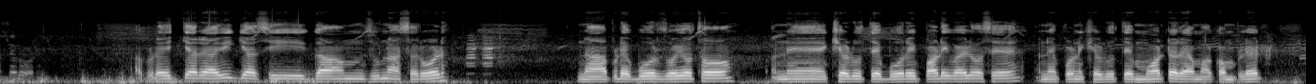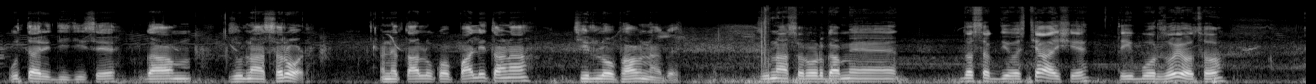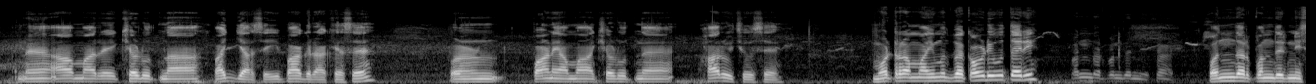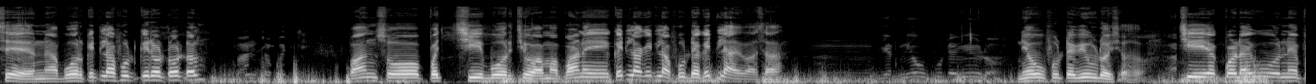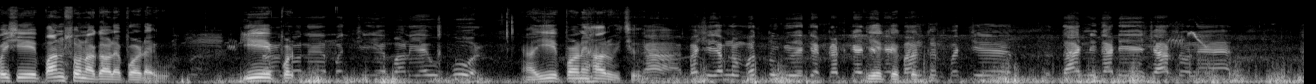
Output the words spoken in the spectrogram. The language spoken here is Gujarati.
આપણે અત્યારે આવી ગયા છીએ ગામ જૂના સરોડ ના, આપણે બોર જોયો હતો અને ખેડૂતે બોરે પાડી વાળ્યો છે અને પણ ખેડૂતે મોટર આમાં કમ્પ્લેટ ઉતારી દીધી છે. ગામ જૂના સરોડ અને તાલુકો પાલીતાણા, જિલ્લો ભાવનગર. જૂના સરોડ ગામે દસક દિવસ થયા હશે, તે બોર જોયો હતો અને આ મારે ખેડૂતના ભાગ્યા છે એ ભાગ રાખે છે. પણ પાણીમાં ખેડૂતને સારું થયું છે. મોટરામાં હિંમતભાઈ કવડી ઉતારી? પંદર પંદરની સાઠ. પંદર પંદરની છે અને આ બોર કેટલા ફૂટ કર્યો ટોટલ? પાંચસો પચીસ. બોર થયો. આમાં પાણી કેટલા કેટલા ફૂટે કેટલા આવ્યા છે? એક નેવું ફૂટે વીવડો. છે. પછી એક પડ આવ્યું અને પછી પાંચસોના ગાળે પડ આવ્યું. એ પણ ને એ પાણી આવ્યું ફૂલ. હા એ પાણી સારું છે. હા પછી એમને વધતું ગયું એક એક કટકે એક પાંચસો પચીસ દાળની ગાડી ચારસો ને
